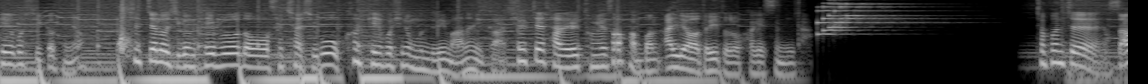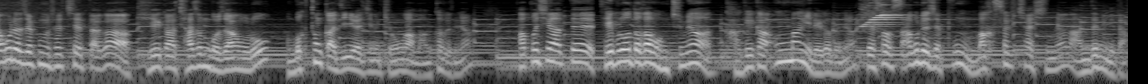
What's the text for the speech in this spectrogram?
피해 볼 수 있거든요. 실제로 지금 테이블 오더 설치하시고 큰 피해 보시는 분들이 많으니까 실제 사례를 통해서 한번 알려드리도록 하겠습니다. 첫 번째, 싸구려 제품을 설치했다가 기계가 자전 고장으로 먹통까지 이어지는 경우가 많거든요. 바쁜 시간대 테이블 오더가 멈추면 가게가 엉망이 되거든요. 그래서 싸구려 제품 막 설치하시면 안 됩니다.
